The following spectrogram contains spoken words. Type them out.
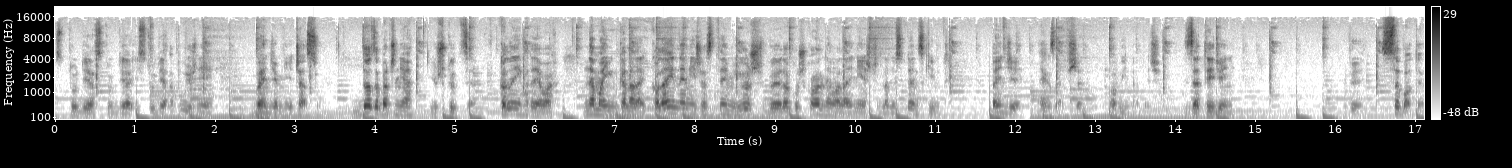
studia, studia i studia, a później będzie mniej czasu. Do zobaczenia już wkrótce w kolejnych materiałach na moim kanale. Kolejne mniejsza z tym już w roku szkolnym, ale nie jeszcze dla mnie studenckim. Będzie jak zawsze. Powinno być za tydzień w sobotę.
